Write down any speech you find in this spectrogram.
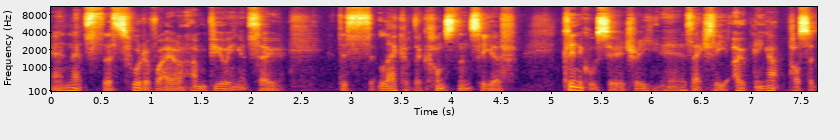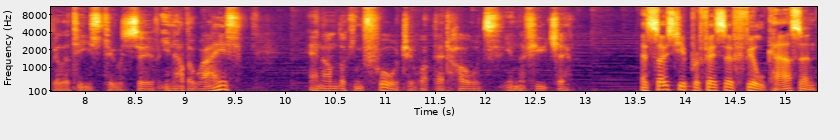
And that's the sort of way I'm viewing it. So this lack of the constancy of clinical surgery is actually opening up possibilities to serve in other ways. And I'm looking forward to what that holds in the future. Associate Professor Phil Carson.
